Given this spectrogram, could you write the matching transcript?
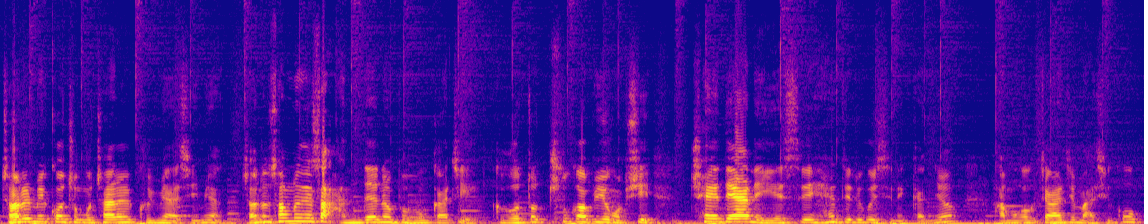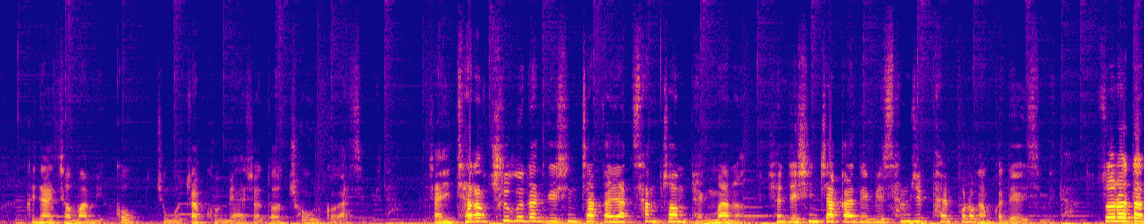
저를 믿고 중고차를 구매하시면 저는 성능에서 안 되는 부분까지 그것도 추가 비용 없이 최대한 AS 해드리고 있으니까요. 아무 걱정하지 마시고 그냥 저만 믿고 중고차 구매하셔도 좋을 것 같습니다. 자, 이 차량 출고 당시 신차가 약 3,100만 원. 현재 신차가 대비 38% 감가되어 있습니다. 소나타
